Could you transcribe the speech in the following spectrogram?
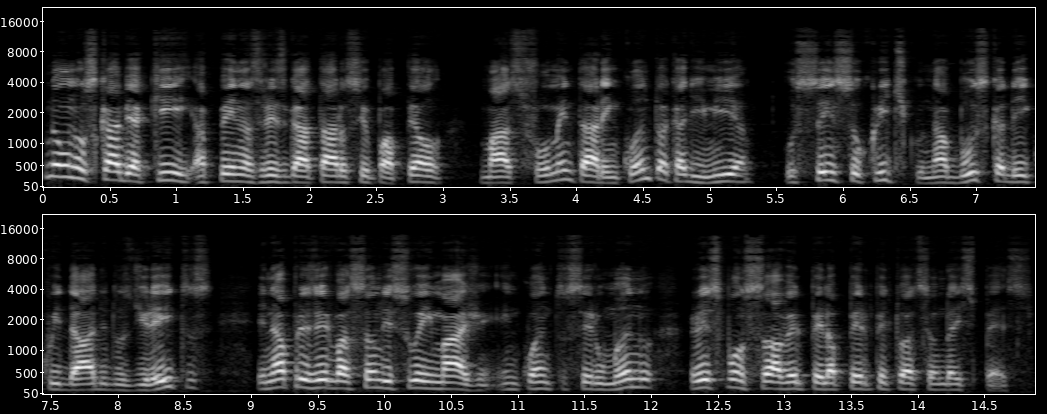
Não nos cabe aqui apenas resgatar o seu papel, mas fomentar, enquanto academia, o senso crítico na busca da equidade dos direitos e na preservação de sua imagem enquanto ser humano responsável pela perpetuação da espécie.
